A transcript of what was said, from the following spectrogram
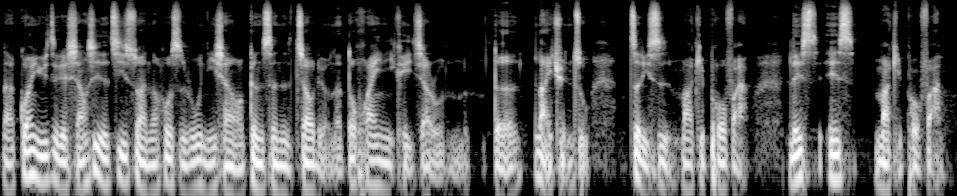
那关于这个详细的计算呢，或是如果你想要更深的交流呢，都欢迎你可以加入我们的赖群组。这里是 Market Profile，This is Market Profile。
